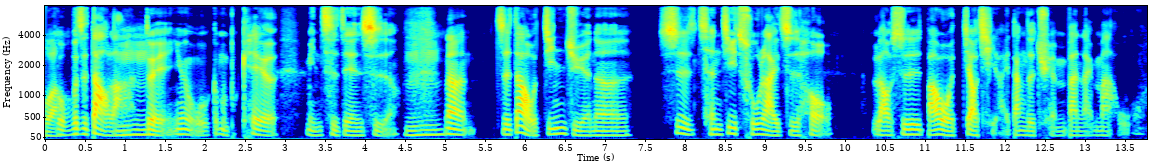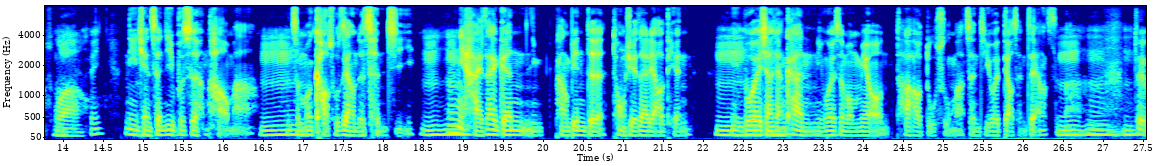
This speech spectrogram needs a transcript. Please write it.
我不知道啦，嗯、对，因为我根本不 care 名次这件事啊。嗯，那直到我惊觉呢，是成绩出来之后，老师把我叫起来，当着全班来骂我。哇，哎，你以前成绩不是很好吗？嗯，怎么考出这样的成绩？嗯，你还在跟你旁边的同学在聊天。嗯，你不会想想看你为什么没有好好读书吗？成绩会掉成这样子吗？嗯嗯嗯、对，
